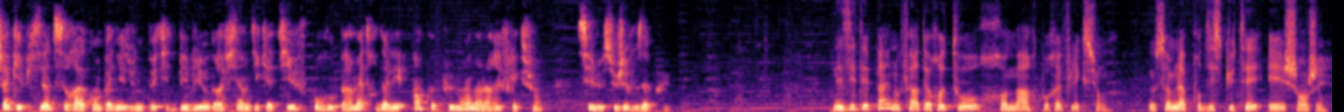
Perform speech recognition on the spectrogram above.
Chaque épisode sera accompagné d'une petite bibliographie indicative pour vous permettre d'aller un peu plus loin dans la réflexion si le sujet vous a plu. N'hésitez pas à nous faire des retours, remarques ou réflexions. Nous sommes là pour discuter et échanger.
